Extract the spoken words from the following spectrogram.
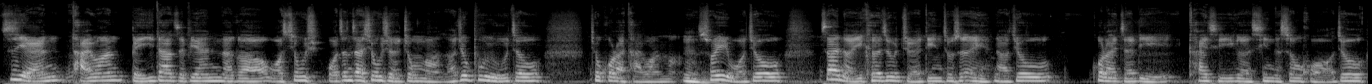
既然台湾北医大这边那个我休学，我正在休学中嘛，然后就不如就就过来台湾嘛。嗯。所以我就在那一刻就决定，就是哎，那就过来这里开始一个新的生活，就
